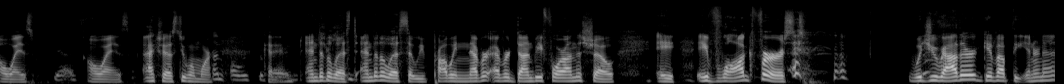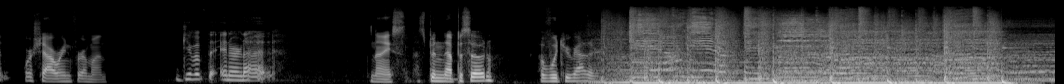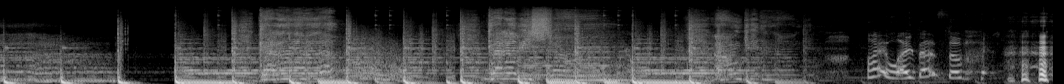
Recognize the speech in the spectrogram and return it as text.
Always, Yes. always. Actually, let's do one more. I'm always Okay, end of the list. End of the list that we've probably never ever done before on the show. A a vlog first. Would you rather give up the internet or showering for a month? Give up the internet. Nice. That's been an episode of Would You Rather. Much.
